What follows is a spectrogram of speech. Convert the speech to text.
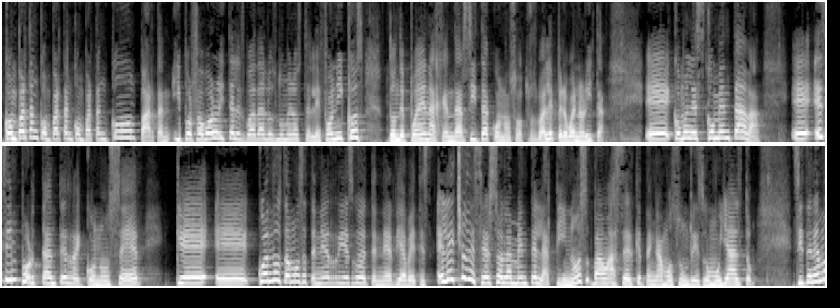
Compartan, compartan, compartan, compartan. Y por favor, ahorita les voy a dar los números telefónicos donde pueden agendar cita con nosotros, ¿vale? Pero bueno, ahorita, eh, como les comentaba, eh, es importante reconocer que eh, cuando vamos a tener riesgo de tener diabetes. El hecho de ser solamente latinos va a hacer que tengamos un riesgo muy alto. Si tenemos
